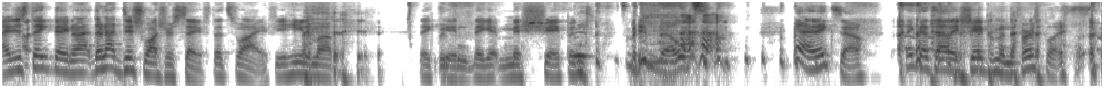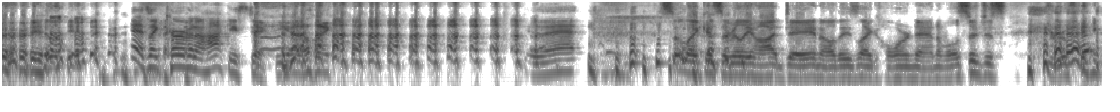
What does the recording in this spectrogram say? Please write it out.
I just think they're not they're not dishwasher safe. That's why. If you heat them up, they can they get misshapen. They melt. Yeah, I think so. I think that's how they shape them in the first place. really? Yeah, it's like curving a hockey stick. You gotta like that. So like it's a really hot day and all these like horned animals are just drooping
